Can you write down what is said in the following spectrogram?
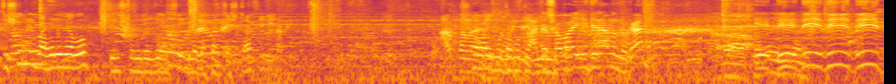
স্টেশনের বাইরে যাব। কি সৌন্দর্য আছে এগুলো দেখার চেষ্টা। সবাই মোটামুটি আচ্ছা সবাই ঈদের আনন্দ হ্যাঁ? ঈদ ঈদ ঈদ ঈদ।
